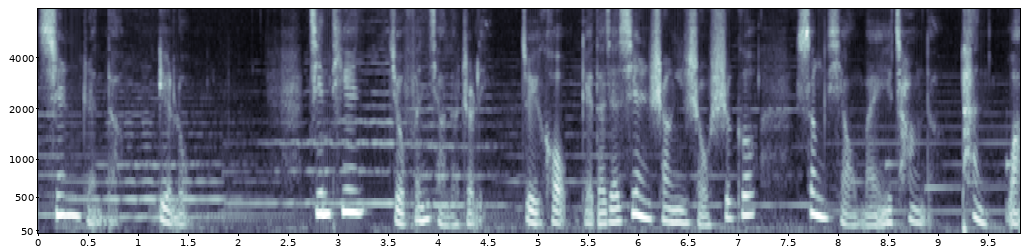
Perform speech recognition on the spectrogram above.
新人的夜路。今天就分享到这里，最后给大家献上一首诗歌，盛小梅唱的《盼望》。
